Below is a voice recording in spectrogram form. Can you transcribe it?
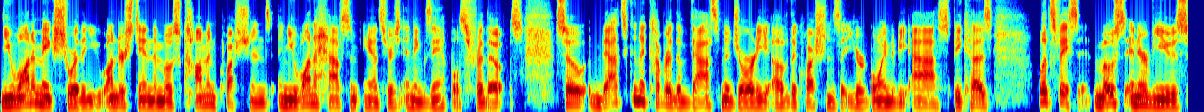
you want to make sure that you understand the most common questions and you want to have some answers and examples for those. So that's going to cover the vast majority of the questions that you're going to be asked because let's face it, most interviews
